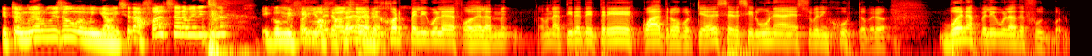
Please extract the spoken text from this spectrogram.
Estoy muy orgulloso con mi camiseta falsa de la película y con mi firma Oye, falsa. ¿Cuál es la mejor película de? Una, tírate tres, cuatro, porque a veces decir una es súper injusto, pero buenas películas de fútbol.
